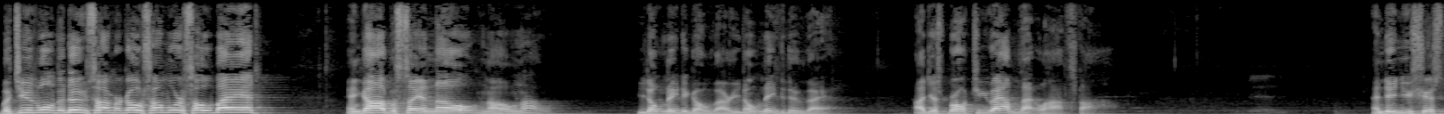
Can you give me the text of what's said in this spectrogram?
but you want to do something or go somewhere so bad? And God was saying, no, no, no. You don't need to go there. You don't need to do that. I just brought you out of that lifestyle. And then you just,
